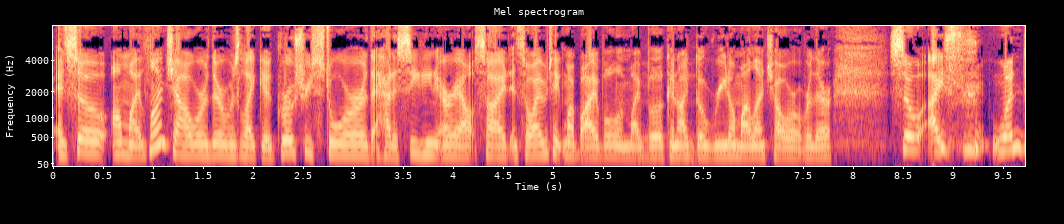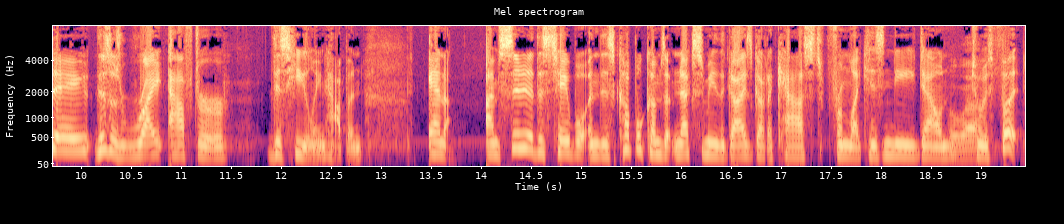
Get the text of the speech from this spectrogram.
and so on my lunch hour, there was like a grocery store that had a seating area outside, and so I would take my Bible and my book, and I'd go read on my lunch hour over there. So I one day, this is right after this healing happened, and. I'm sitting at this table and this couple comes up next to me. The guy's got a cast from like his knee down wow. to his foot.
